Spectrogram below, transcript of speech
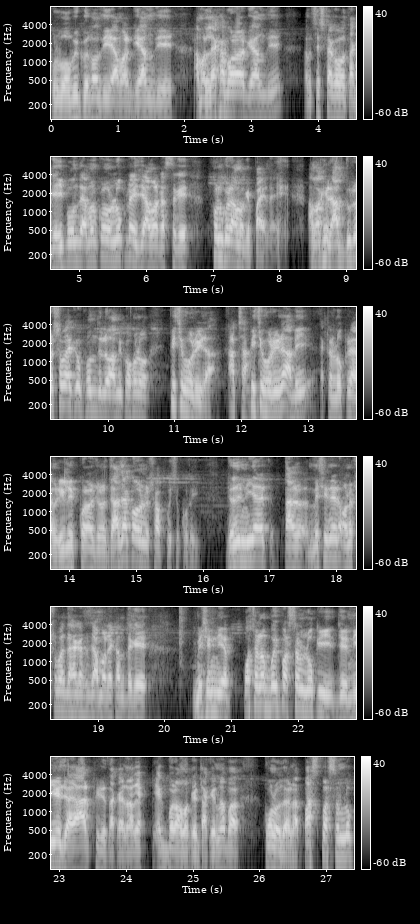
পূর্ব অভিজ্ঞতা দিয়ে আমার জ্ঞান দিয়ে আমার লেখাপড়ার জ্ঞান দিয়ে আমি চেষ্টা করব তাকে এই পর্যন্ত এমন কোনো লোক নাই যে আমার কাছ থেকে ফোন করে আমাকে পায় নাই। আমাকে রাত দুটোর সময় কেউ ফোন দিলেও আমি কখনো পিছু হরি না। আচ্ছা। পিছু হরি না আমি একটা লোককে আমি রিলিভ করার জন্য যা যা করণীয় সব কিছু করি। যদি নিয়ে তার মেশিনের অনেক সময় দেখা গেছে যে আমার এখান থেকে মেশিন নিয়ে পঁচানব্বই পার্সেন্ট লোকই যে নিয়ে যায় আর ফিরে তাকায় না আর এক একবারও আমাকে ডাকে না বা কলও দেয় না। পাঁচ পার্সেন্ট লোক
